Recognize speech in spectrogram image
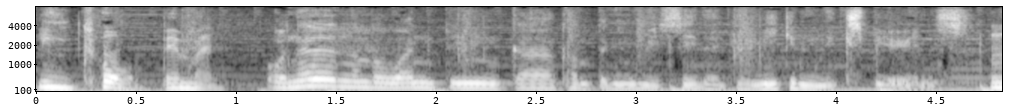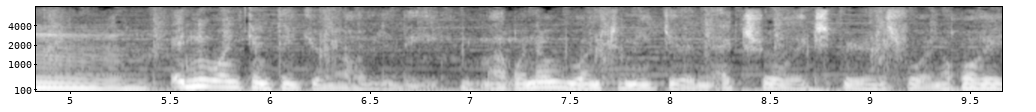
le man Another number one thing ka company we say that we make it an experience. Mm. Anyone can take you on a holiday. Marona we want to make it an actual experience for and gore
